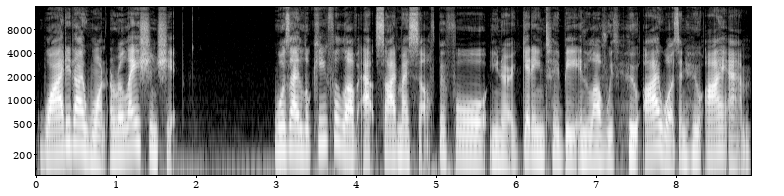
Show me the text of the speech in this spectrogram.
Why did I want a relationship? Was I looking for love outside myself before, you know, getting to be in love with who I was and who I am?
